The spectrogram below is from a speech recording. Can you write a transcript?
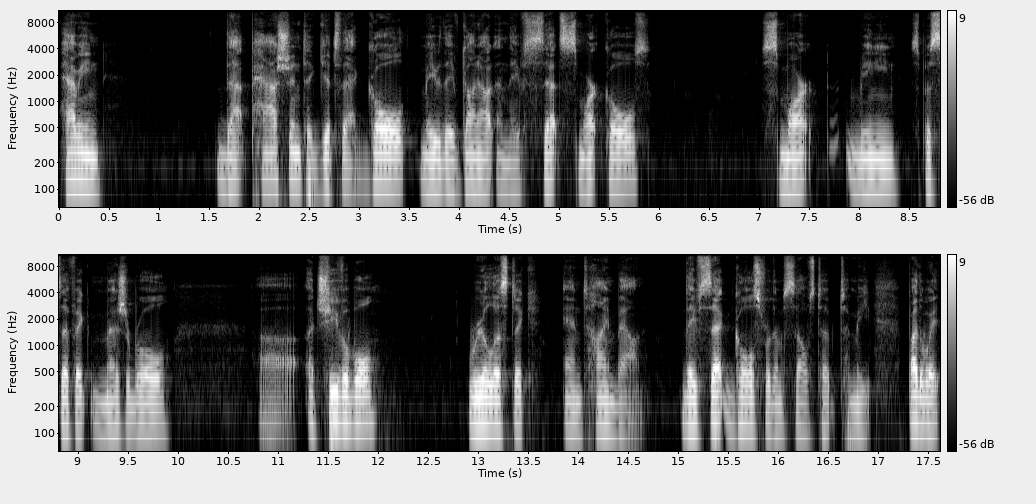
having that passion to get to that goal. Maybe they've gone out and they've set smart goals. Smart meaning specific, measurable, uh, achievable, realistic, and time bound. They've set goals for themselves to, to meet. By the way,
